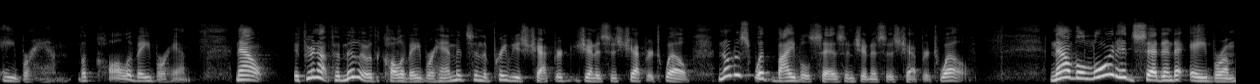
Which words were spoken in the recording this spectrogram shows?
Abraham. The call of Abraham. Now, if you're not familiar with the call of Abraham, it's in the previous chapter, Genesis chapter 12. Notice what Bible says in Genesis chapter 12. Now the Lord had said unto Abram,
